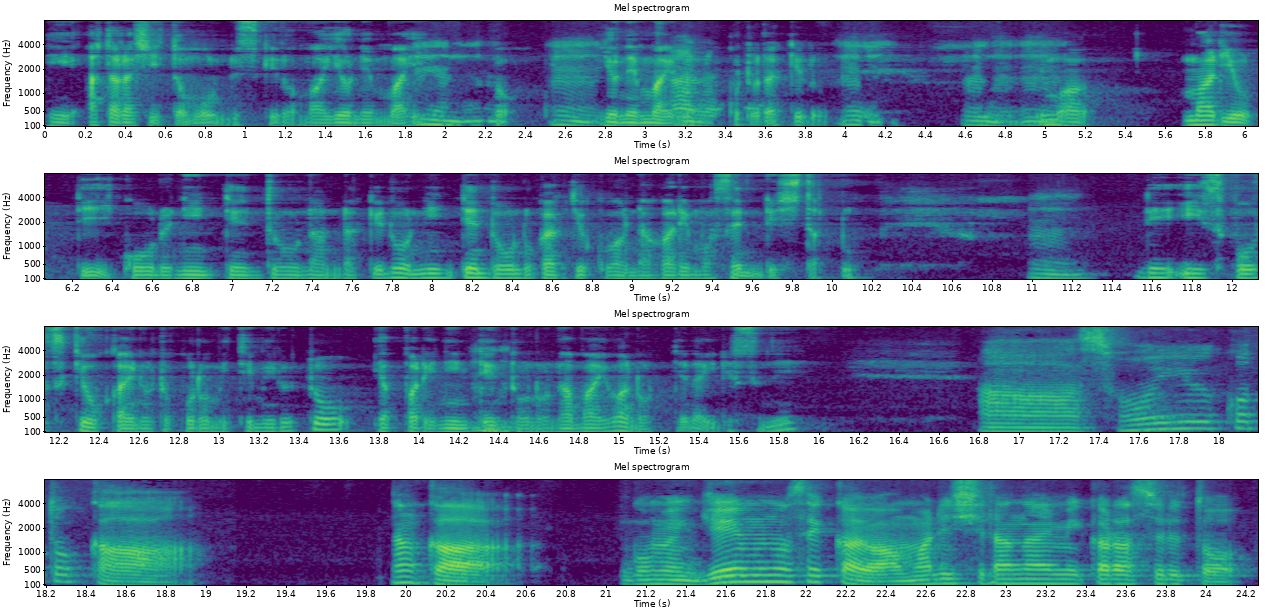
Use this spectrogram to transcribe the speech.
に新しいと思うんですけど、まあ4年前の、うん。4年前のことだけど、うん。うん、うん。今、マリオってイコール任天堂なんだけど、任天堂の楽曲は流れませんでしたと。うん。で、e スポーツ協会のところを見てみると、やっぱり任天堂の名前は載ってないですね。ああ、そういうことか。なんか、ごめん、ゲームの世界はあまり知らない身からすると、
